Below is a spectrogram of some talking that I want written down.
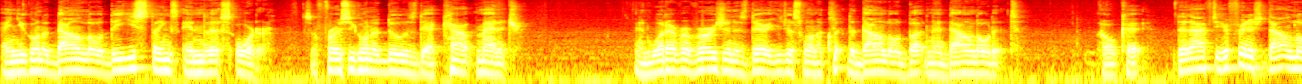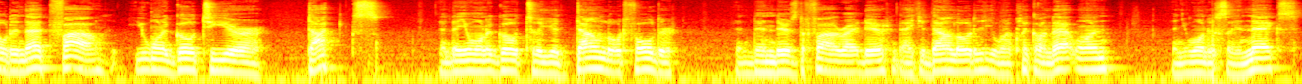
and you're going to download these things in this order. So first you're going to do is the account manager. And whatever version is there, you just want to click the download button and download it. Okay. Then after you're finished downloading that file, you want to go to your docs and then you want to go to your download folder and then there's the file right there that you downloaded. You want to click on that one and you want to say next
